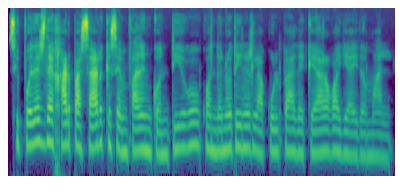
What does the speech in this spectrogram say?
si puedes dejar pasar que se enfaden contigo cuando no tienes la culpa de que algo haya ido mal,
